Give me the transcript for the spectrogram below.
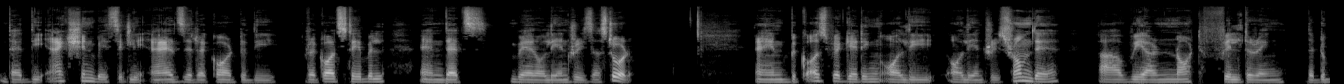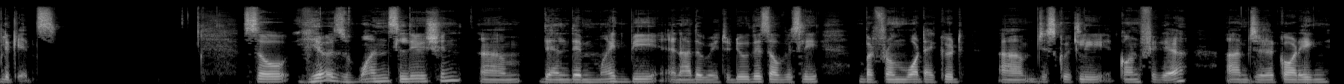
that the action basically adds a record to the records table and that's where all the entries are stored. And because we're getting all the all the entries from there, uh, we are not filtering the duplicates. So here's one solution. Um, then there might be another way to do this, obviously, but from what I could um, just quickly configure, I'm just recording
